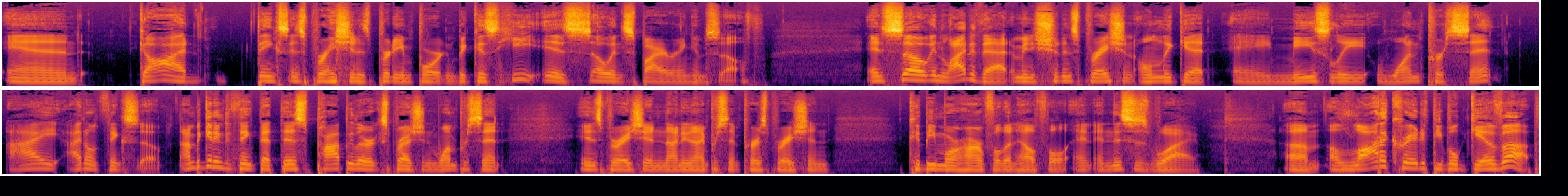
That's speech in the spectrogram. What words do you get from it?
And God thinks inspiration is pretty important because he is so inspiring himself. And so, in light of that, I mean, should inspiration only get a measly 1%? I, I don't think so. I'm beginning to think that this popular expression, 1% inspiration, 99% perspiration, could be more harmful than helpful. And, and this is why. Um, a lot of creative people give up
